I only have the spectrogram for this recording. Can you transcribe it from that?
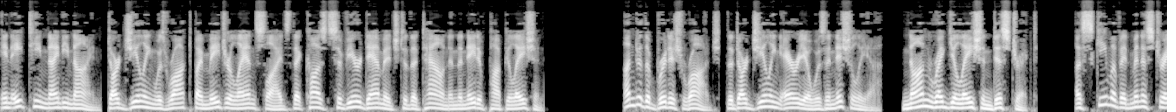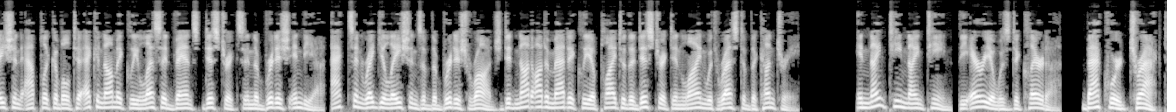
In 1899, Darjeeling was rocked by major landslides that caused severe damage to the town and the native population. Under the British Raj, the Darjeeling area was initially a non-regulation district, a scheme of administration applicable to economically less advanced districts in the British India. Acts and regulations of the British Raj did not automatically apply to the district in line with rest of the country. In 1919, the area was declared a backward tract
